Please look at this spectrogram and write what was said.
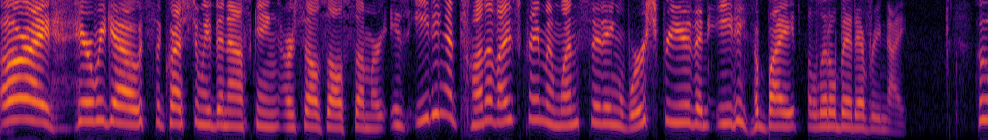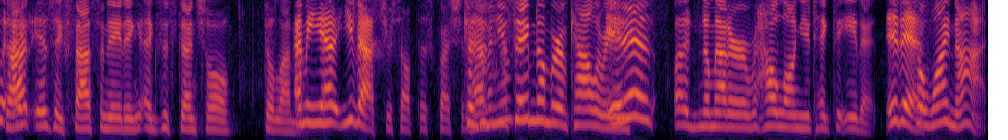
All right, here we go. It's the question we've been asking ourselves all summer. Is eating a ton of ice cream in one sitting worse for you than eating a bite a little bit every night? Who That is a fascinating existential dilemma. I, I mean, yeah, you've asked yourself this question, because haven't it's you? the same number of calories. It is. uh, no matter how long you take to eat it. It is. So why not?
